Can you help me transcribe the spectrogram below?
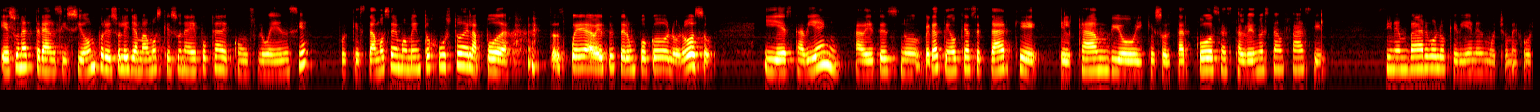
es una transición, por eso le llamamos que es una época de confluencia, porque estamos en el momento justo de la poda, entonces puede a veces ser un poco doloroso, y está bien, a veces no, ¿verdad? Tengo que aceptar que el cambio y que soltar cosas tal vez no es tan fácil, sin embargo lo que viene es mucho mejor,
